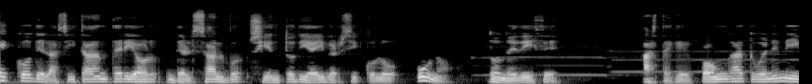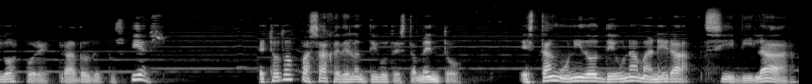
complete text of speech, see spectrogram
eco de la cita anterior del Salmo 110 versículo 1, donde dice hasta que ponga a tus enemigos por estrado de tus pies. Estos dos pasajes del Antiguo Testamento están unidos de una manera similar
